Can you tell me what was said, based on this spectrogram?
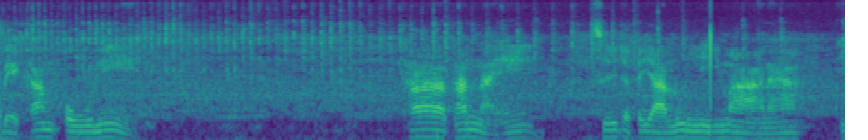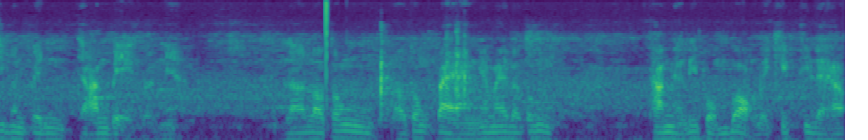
เบรกก้ามปูนี่ ถ้าท่านไหนซื้อจักรยานรุ่นนี้มานะฮะที่มันเป็นจานเบรกแบบเนี้ยแล้วเราต้องเราต้องแปลงใช่ไหมเราต้องทำอย่างที่ผมบอกในคลิปที่แล้ว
